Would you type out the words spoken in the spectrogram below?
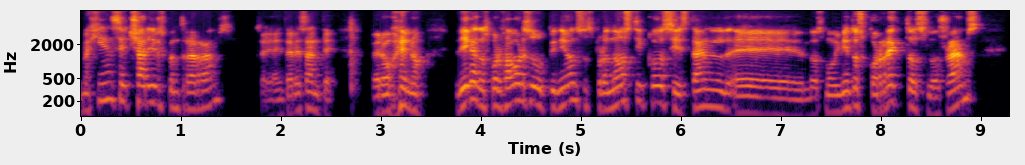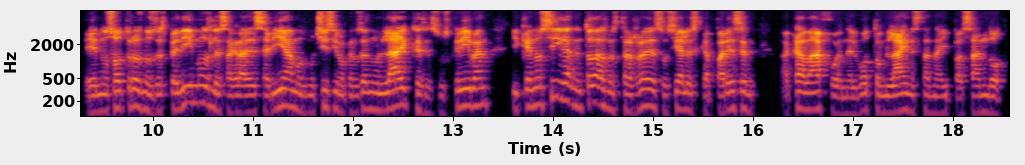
Imagínense Chargers contra Rams, sería interesante. Pero bueno, díganos por favor su opinión, sus pronósticos, si están eh, los movimientos correctos los Rams. Eh, nosotros nos despedimos, les agradeceríamos muchísimo que nos den un like, que se suscriban y que nos sigan en todas nuestras redes sociales que aparecen acá abajo en el bottom line, están ahí pasando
